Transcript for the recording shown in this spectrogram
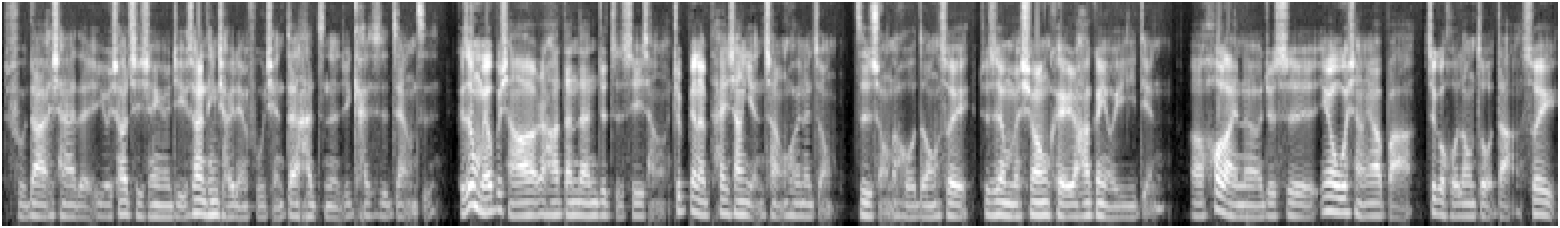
福大现在的有效期限音乐季。虽然听起来有点肤浅，但它真的一开始是这样子。可是我们又不想要让它单单就只是一场，就变得太像演唱会那种自爽的活动，所以就是我们希望可以让它更有意义一点。呃，后来呢，就是因为我想要把这个活动做大，所以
